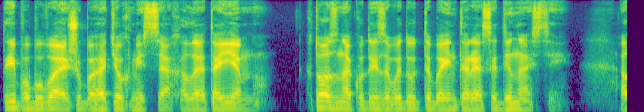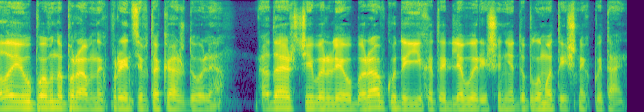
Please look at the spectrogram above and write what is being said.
Ти побуваєш у багатьох місцях, але таємно. Хто зна, куди заведуть тебе інтереси династії. Але і у повноправних принців така ж доля. Гадаєш, Чіверлі обирав, куди їхати для вирішення дипломатичних питань.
